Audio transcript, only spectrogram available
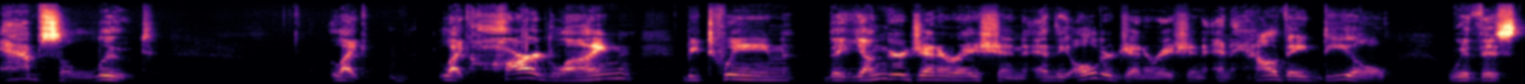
absolute like like hard line between the younger generation and the older generation and how they deal with this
